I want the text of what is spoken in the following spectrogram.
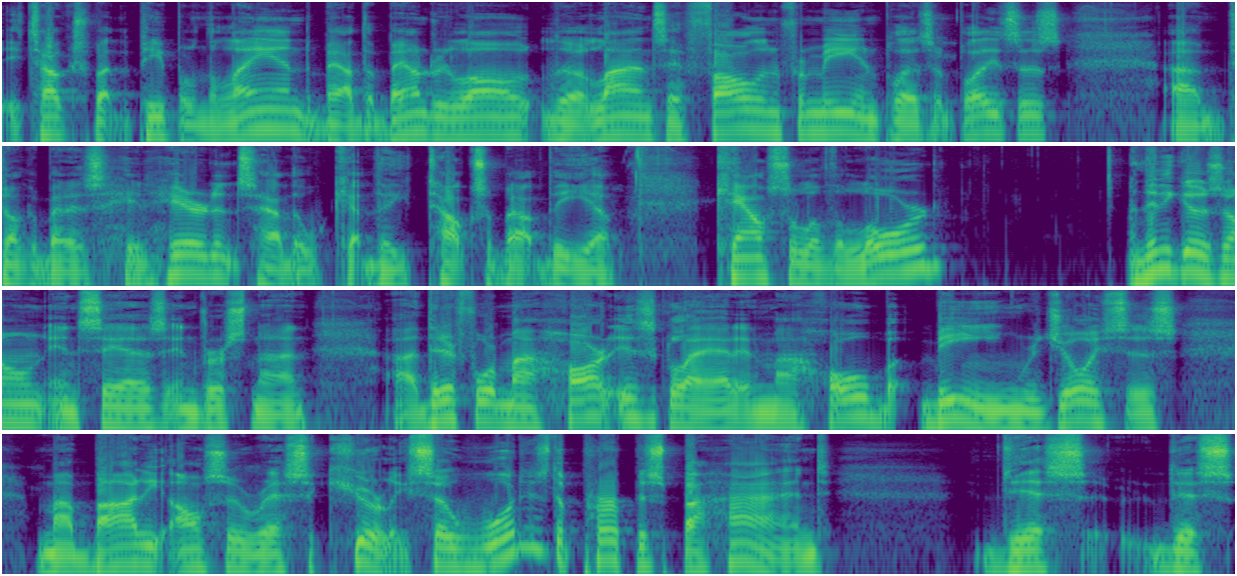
he talks about the people in the land, about the boundary law. The lines have fallen from me in pleasant places. Uh, talk about his inheritance. How the he talks about the uh, counsel of the Lord. And then he goes on and says in verse 9, uh, Therefore my heart is glad and my whole being rejoices. My body also rests securely. So, what is the purpose behind this this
